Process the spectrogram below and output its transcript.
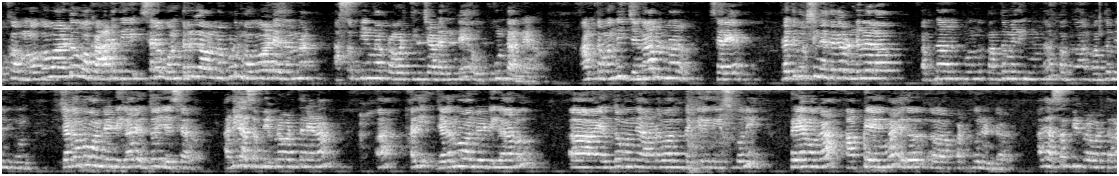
ఒక మగవాడు ఒక ఆడది సరే ఒంటరిగా ఉన్నప్పుడు మగవాడు ఏదన్నా అసభ్యంగా ప్రవర్తించాడంటే ఒప్పుకుంటాను నేను. అంతమంది జనాలు ఉన్నారు సరే ప్రతిపక్ష నేతగా రెండు వేల పద్నాలుగు ముందు పంతొమ్మిదికి ముందు? పద్నాలుగు పంతొమ్మిదికి ముందు. జగన్మోహన్ రెడ్డి గారు ఎంతో చేశారు. అది అసభ్య ప్రవర్తనేనా? అది జగన్మోహన్ రెడ్డి గారు ఎంతోమంది ఆడవాళ్ళని దగ్గరికి తీసుకొని ప్రేమగా ఆప్యాయంగా ఏదో పట్టుకుని ఉంటాడు అది అసభ్య ప్రవర్తన.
